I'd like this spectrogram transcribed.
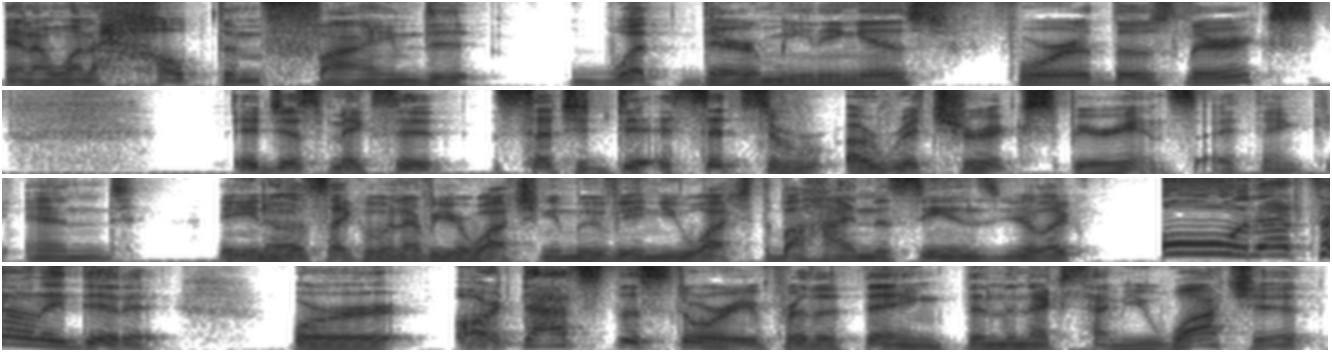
and i want to help them find what their meaning is for those lyrics. It just makes it such a it's such a, a richer experience i think. And you know, it's like whenever you're watching a movie and you watch the behind the scenes and you're like, oh, that's how they did it. Or, or that's the story for the thing. Then the next time you watch it,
